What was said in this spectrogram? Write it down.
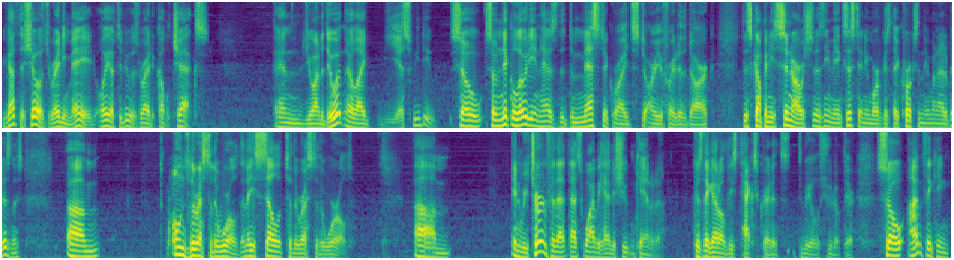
"We got the show; it's ready made. All you have to do is write a couple checks." And you want to do it? And they're like, "Yes, we do." So, so Nickelodeon has the domestic rights to Are You Afraid of the Dark? This company, Cinar, which doesn't even exist anymore because they're crooks and they went out of business, um, owns the rest of the world, and they sell it to the rest of the world. Um, in return for that, that's why we had to shoot in Canada because they got all these tax credits to be able to shoot up there. So I'm thinking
